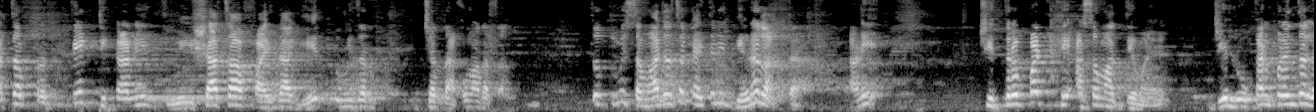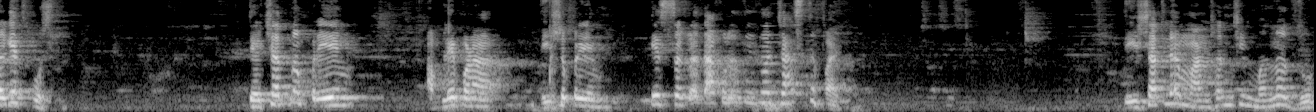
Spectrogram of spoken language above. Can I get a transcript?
आता प्रत्येक ठिकाणी द्वेषाचा फायदा घेत तुम्ही जर पिक्चर दाखवणार असाल तर तुम्ही समाजाचं काहीतरी देणं लागतं. आणि चित्रपट हे असं माध्यम आहे जे लोकांपर्यंत लगेच पोचतं त्याच्यातनं प्रेम आपलेपणा देशप्रेम हे सगळं दाखवलं त्याचा जास्त फायदा. देशातल्या माणसांची मनं जोड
